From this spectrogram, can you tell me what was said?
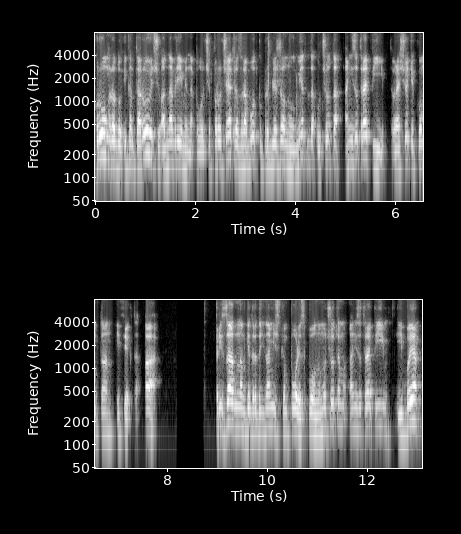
Кронроду и Конторовичу одновременно поручают разработку приближенного метода учета анизотропии в расчете Комптон эффекта. А. При заданном гидродинамическом поле с полным учетом анизотропии. И Б.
